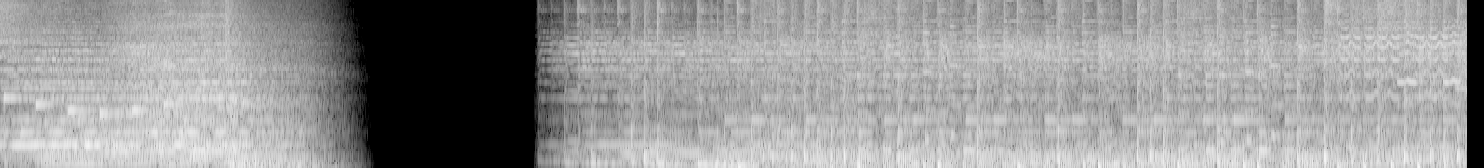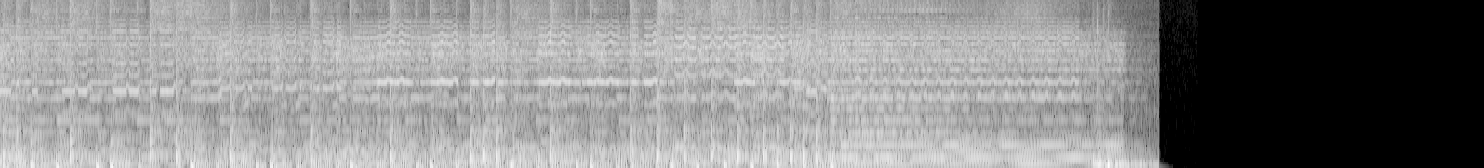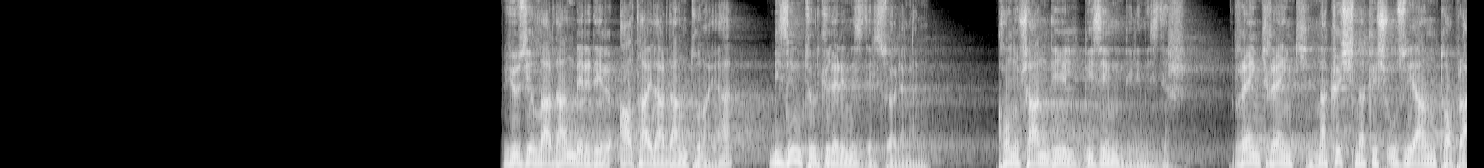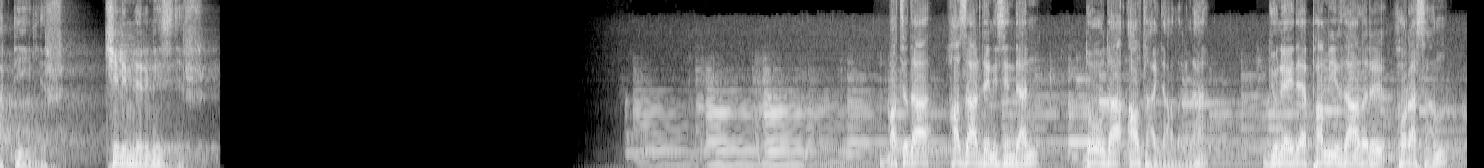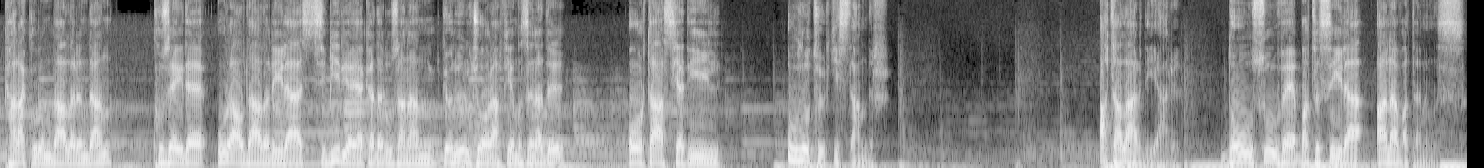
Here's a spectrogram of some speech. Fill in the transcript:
Yüzyıllardan beridir Altaylardan Tuna'ya bizim türkülerimizdir söylenen. Konuşan dil bizim dilimizdir. Renk renk, nakış nakış uzayan toprak değildir. Kilimlerimizdir. Batıda Hazar Denizi'nden, doğuda Altay Dağları'na, güneyde Pamir Dağları, Horasan, Karakurum Dağları'ndan, kuzeyde Ural Dağları'yla Sibirya'ya kadar uzanan gönül coğrafyamızın adı, Orta Asya değil, Ulu Türkistan'dır. Atalar diyarı, doğusu ve batısıyla ana vatanımız.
